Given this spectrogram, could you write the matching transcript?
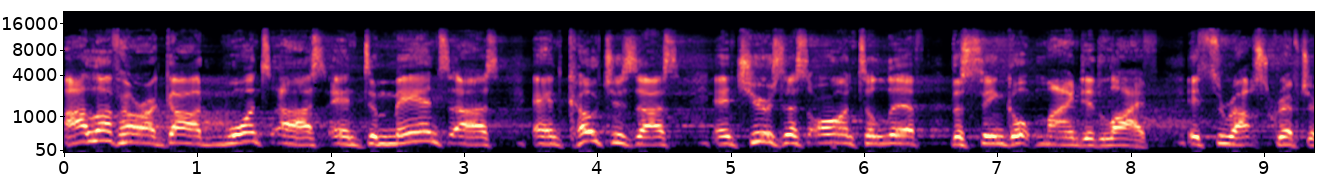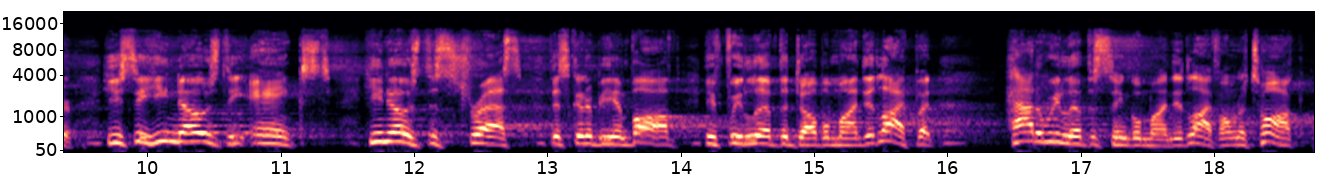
I love how our God wants us and demands us and coaches us and cheers us on to live the single minded life. It's throughout Scripture. You see, He knows the angst he knows the stress that's going to be involved if we live the double minded life. But how do we live the single minded life? I want to talk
